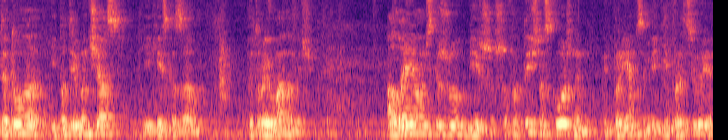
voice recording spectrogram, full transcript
для того і потрібен час, який сказав Петро Іванович. Але я вам скажу більше, що фактично з кожним підприємцем, який працює,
